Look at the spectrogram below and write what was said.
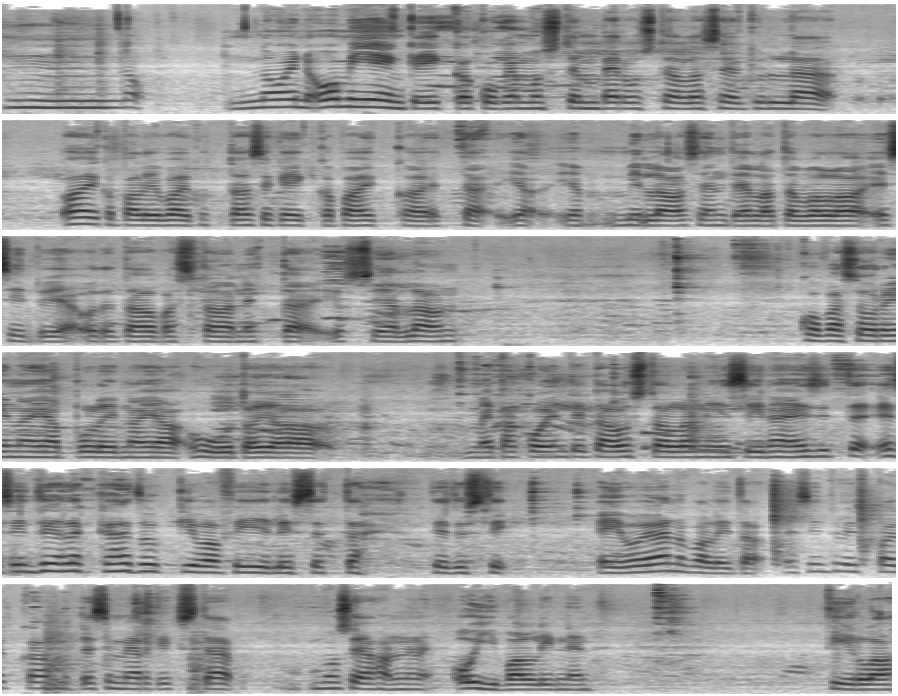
Mm, no, noin omien keikkakokemusten perusteella se kyllä aika paljon vaikuttaa se keikkapaikka että, ja, ja millä asenteella tavallaan esiintyjä otetaan vastaan, että jos siellä on kova sorina ja pulina ja huuto ja metakointi taustalla, niin siinä ei sitten esiintyjällekään tule kiva fiilis, että tietysti ei voi aina valita esiintymispaikkaa, mutta esimerkiksi tämä museohan on oivallinen tila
